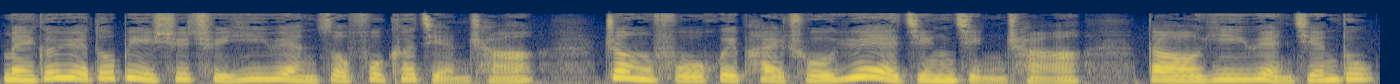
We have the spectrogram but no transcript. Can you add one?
每个月都必须去医院做妇科检查，政府会派出月经警察到医院监督，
